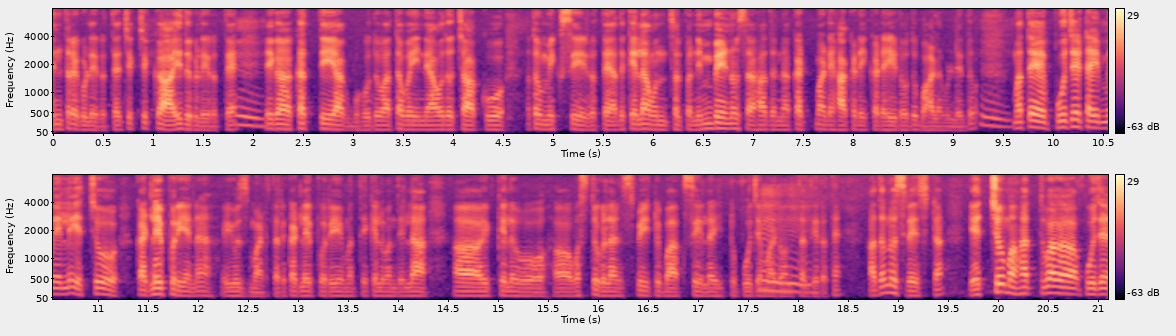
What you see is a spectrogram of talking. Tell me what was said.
ಯಂತ್ರಗಳಿರುತ್ತೆ ಚಿಕ್ಕ ಚಿಕ್ಕ ಆಯುಧಗಳಿರುತ್ತೆ. ಈಗ ಕತ್ತಿ ಆಗಬಹುದು ಅಥವಾ ಇನ್ಯಾವುದೋ ಚಾಕು ಅಥವಾ ಮಿಕ್ಸಿ ಇರುತ್ತೆ ಅದಕ್ಕೆಲ್ಲ ಒಂದು ಸ್ವಲ್ಪ ನಿಂಬೆಹಣ್ಣು ಸಹ ಅದನ್ನ ಕಟ್ ಮಾಡಿ ಆ ಕಡೆ ಈ ಕಡೆ ಇಡೋದು ಬಹಳ ಒಳ್ಳೆಯದು ಮತ್ತೆ ಪೂಜೆ ಟೈಮಲ್ಲಿ ಹೆಚ್ಚು ಕಡಲೆಪುರಿಯನ್ನ ಯೂಸ್ ಮಾಡ್ತಾರೆ. ಕಡಲೆಪುರಿ ಮತ್ತೆ ಕೆಲವೊಂದೆಲ್ಲ ಕೆಲವು ವಸ್ತುಗಳನ್ನು ಸ್ವೀಟ್ ಬಾಕ್ಸ್ ಎಲ್ಲ ಇಟ್ಟು ಪೂಜೆ ಮಾಡುವಂಥದ್ದು ಇರುತ್ತೆ. ಅದನ್ನು ಶ್ರೇಷ್ಠ. ಹೆಚ್ಚು ಮಹತ್ವ ಪೂಜೆ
